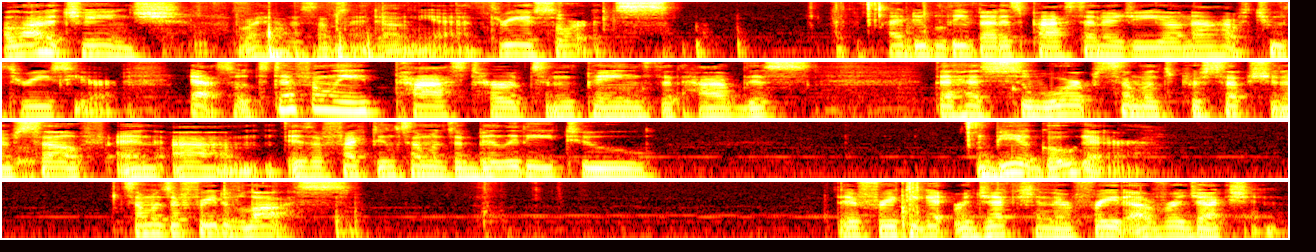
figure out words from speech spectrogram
a lot of change. Do I have this upside down? Yeah, Three of Swords. I do believe that is past energy. You'll now have two threes here. Yeah, so it's definitely past hurts and pains that have this, that has warped someone's perception of self and um, is affecting someone's ability to be a go-getter. Someone's afraid of loss. They're afraid to get rejection. They're afraid of rejection.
